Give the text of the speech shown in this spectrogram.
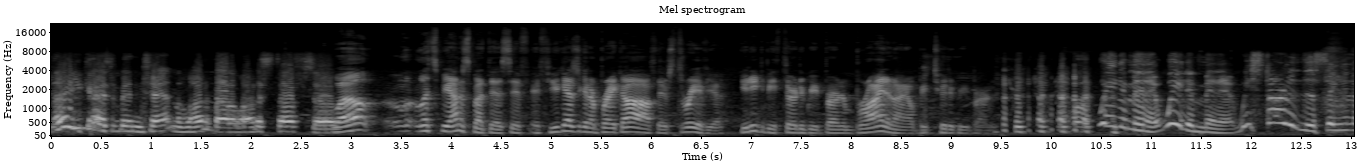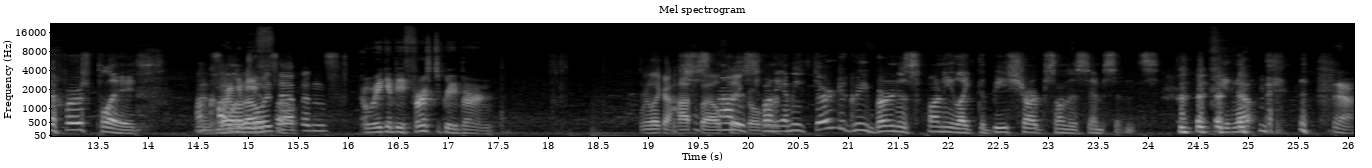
No, you guys have been chatting a lot about a lot of stuff, so Well, let's be honest about this. If if you guys are going to break off, there's three of you. You need to be third degree Byrne, and Brian and I will be two degree burn. Oh, wait a minute! Wait a minute! We started this thing in the first place. I'm That's calling it always folk. happens. And we can be first degree burn. We're like a It's just hostile not as funny. I mean, third degree Byrne is funny, like the Be Sharps on The Simpsons. You know? Yeah.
